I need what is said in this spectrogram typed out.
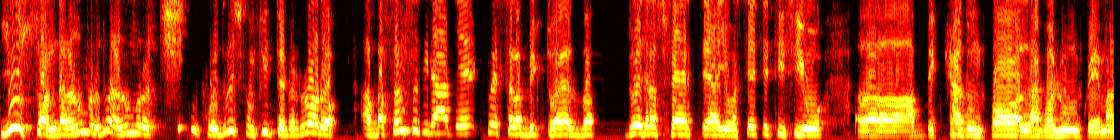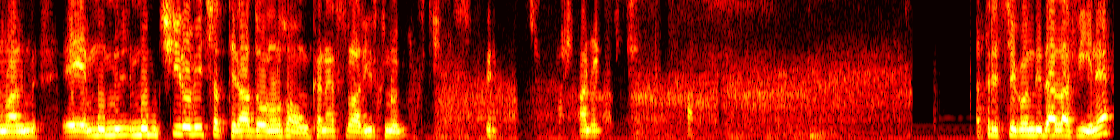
Houston dalla numero 2 alla numero 5, due sconfitte per loro abbastanza tirate. Questa è la Big 12 due trasferte a Iowa State e TCU uh, ha beccato un po' la qualunque Manuel, e Momcirovic ha tirato non lo so un canestro alla Dirk Nowitzki per Manuel a tre secondi dalla fine.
